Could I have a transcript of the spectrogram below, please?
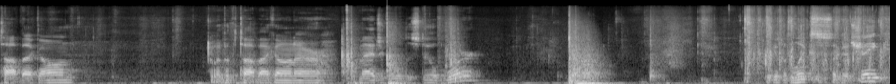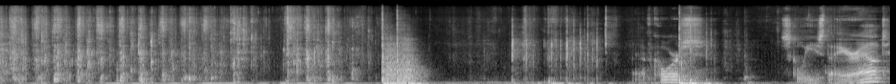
Top back on. Go ahead and put the top back on our magical distilled water. Give the Blix a good shake. And of course, squeeze the air out.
